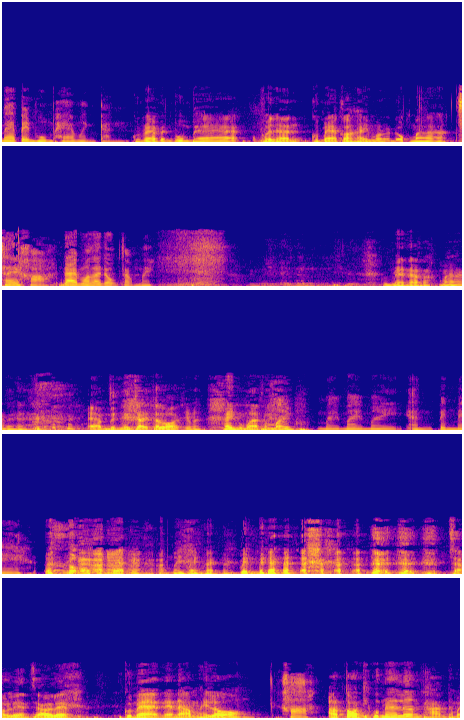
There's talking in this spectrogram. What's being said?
แม่เป็นภูมิแพ้เหมือนกัน คุณแม่เป็นภูมิแพ้ เพราะฉะนั้นคุณแม่ก็ให้มรดกมา ใช่ค่ะ ได้มรดกจากแม่คุณแม่น่ารักมากนะฮะแอบนึกในใจตลอดใช่ไหมให้หนูมาทำไม ไม่ไม่ไม่อันเป็นแม่ออกคุณแม่เป็นอ๋อไม่ไม่ไม่เป็นแม่แซวเล่นแซวเล่น คุณแม่แนะนำให้ลอง ค่ะเอาตอนที่คุณแม่เริ่มทานทำไม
